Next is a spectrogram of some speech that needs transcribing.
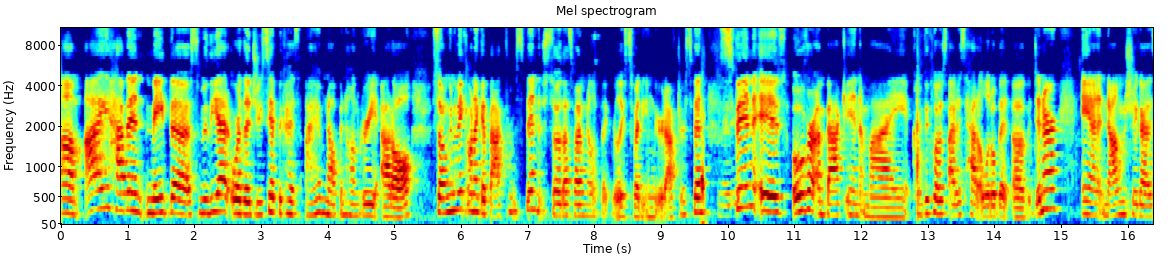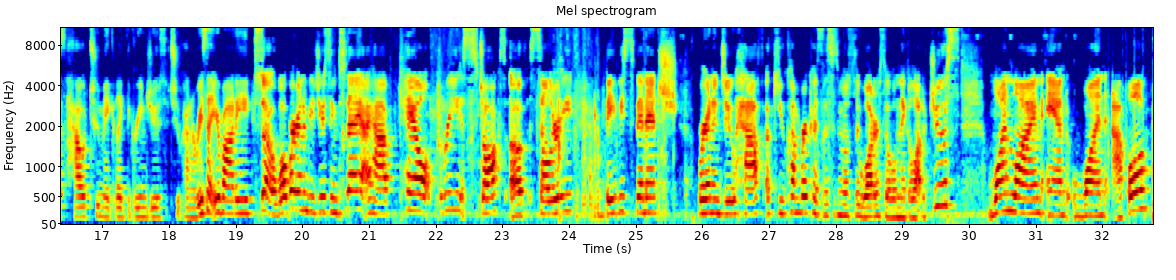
Um, I haven't made the smoothie yet or the juice yet because I have not been hungry at all. So I'm gonna make it when I get back from spin. So that's why I'm gonna look like really sweaty and weird after spin. Spin is over. I'm back in my comfy clothes. I just had a little bit of dinner and now I'm gonna show you guys how to make like the green juice to kind of reset your body. So what we're gonna be juicing today, I have kale, three stalks of celery, baby spinach, we're gonna do half a cucumber because this is mostly water, so we'll make a lot of juice, one lime, and one apple.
